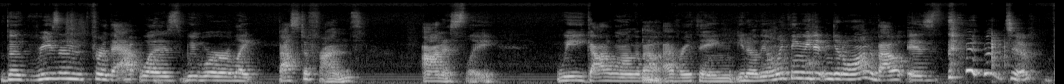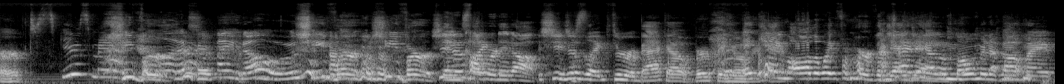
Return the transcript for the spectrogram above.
the reason for that was we were like best of friends. Honestly, we got along about mm. everything. You know, the only thing we didn't get along about is Tiff burped. Excuse me. she burped. hurt my nose. She burped. She burped She and just, like- covered it up. She just like threw her back out burping over. It came there. all the way from her vagina. I'm trying to have a moment about my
